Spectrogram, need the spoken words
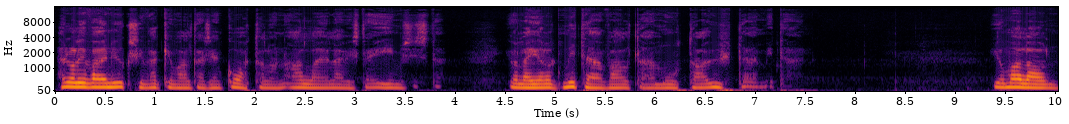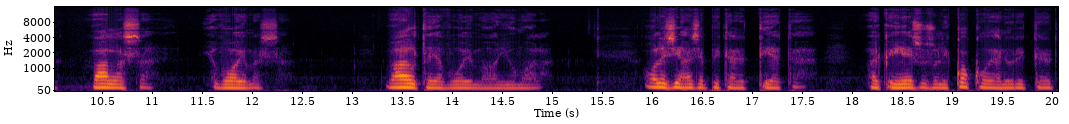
hän oli vain yksi väkivaltaisen kohtalon alla elävistä ihmisistä, jolla ei ollut mitään valtaa muuttaa yhtään mitään. Jumala on vallassa ja voimassa. Valta ja voima on Jumala. Olisihan se pitänyt tietää, vaikka Jeesus oli koko ajan yrittänyt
